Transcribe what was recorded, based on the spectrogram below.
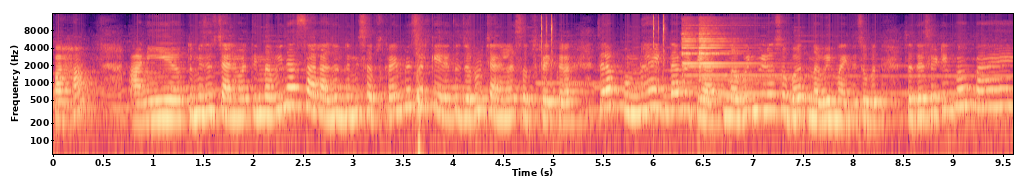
पहा. आणि तुम्ही जर चॅनलवरती नवीन असाल अजून तुम्ही सबस्क्राईब नसेल केले तर जरूर चॅनलला सबस्क्राईब करा. जरा पुन्हा एकदा भेटूयात नवीन व्हिडिओसोबत नवीन माहितीसोबत. सध्यासाठी मग बाय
